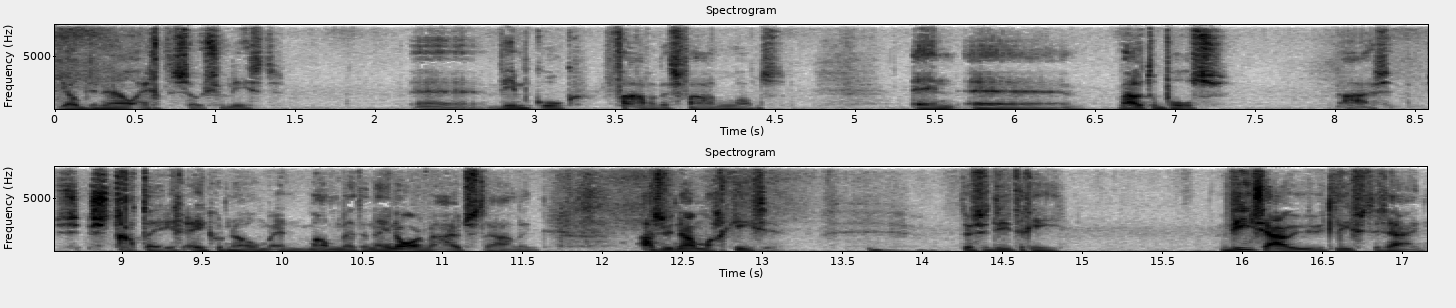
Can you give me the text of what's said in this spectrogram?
Joop de Nijl, echte socialist. Eh, Wim Kok, vader des vaderlands. En eh, Wouter Bos, nou, stratege, econoom en man met een enorme uitstraling. Als u nou mag kiezen tussen die drie, wie zou u het liefste zijn?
